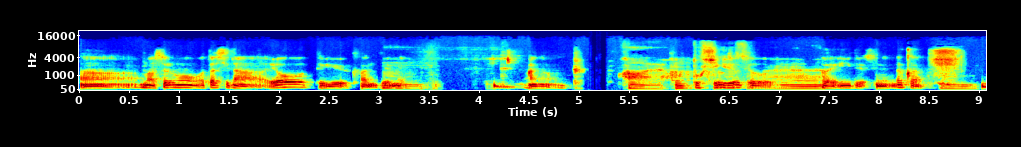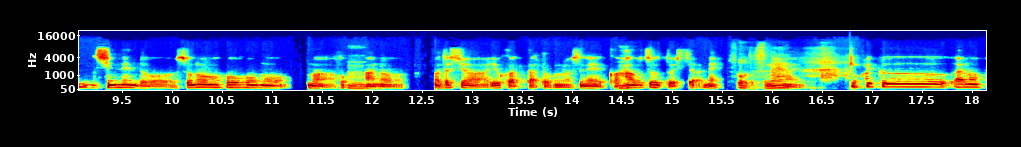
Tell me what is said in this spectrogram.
あーまあそれも私だよっていう感じでね、うん。あのはい、本当不思議ですよね。はい、いいですね。だから新年度その方法もまあ、ほうん。あの私は良かったと思いますね、こうハウツーとしてはね。そうですね。はい、結局あの、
